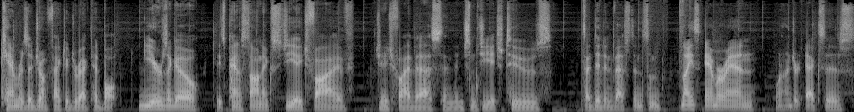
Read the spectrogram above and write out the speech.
cameras that Drum Factory Direct had bought years ago. These Panasonics GH5, GH5S, and then some GH2s. I did invest in some nice Amaran 100Xs.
